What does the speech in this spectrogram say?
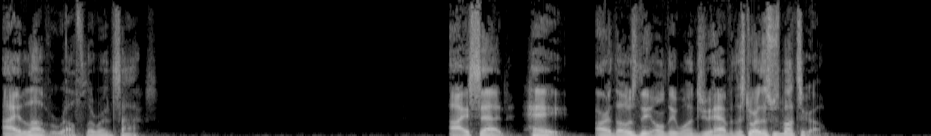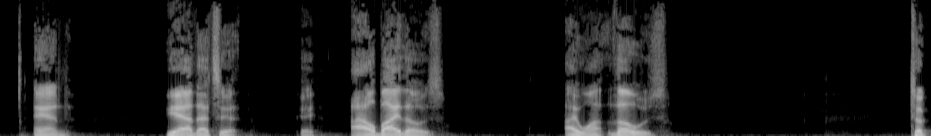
I love Ralph Lauren socks. I said, Hey, are those the only ones you have in the store? This was months ago. And yeah, that's it. Okay. I'll buy those. I want those. Took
